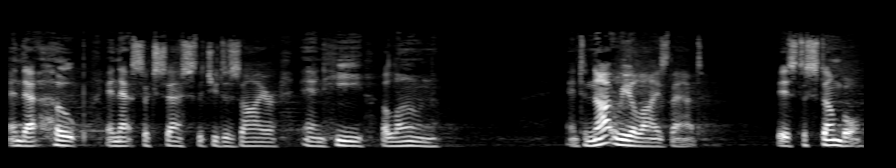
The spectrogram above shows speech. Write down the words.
and that hope and that success that you desire, and He alone. And to not realize that is to stumble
